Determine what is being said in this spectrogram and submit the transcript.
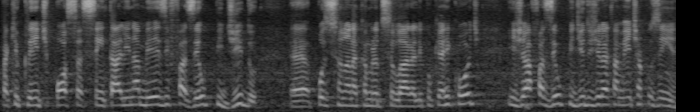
para que o cliente possa sentar ali na mesa e fazer o pedido, é, posicionando a câmera do celular ali para o QR Code e já fazer o pedido diretamente à cozinha,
